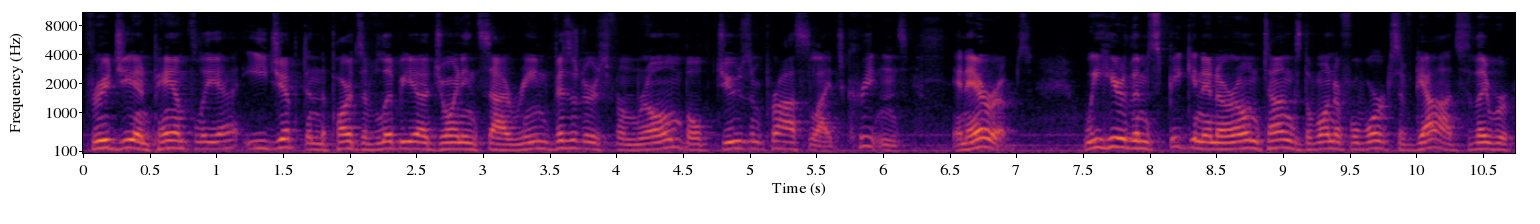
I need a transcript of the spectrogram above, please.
Phrygia and Pamphylia, Egypt and the parts of Libya adjoining Cyrene, visitors from Rome, both Jews and proselytes, Cretans and Arabs. We hear them speaking in our own tongues the wonderful works of God. So they were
